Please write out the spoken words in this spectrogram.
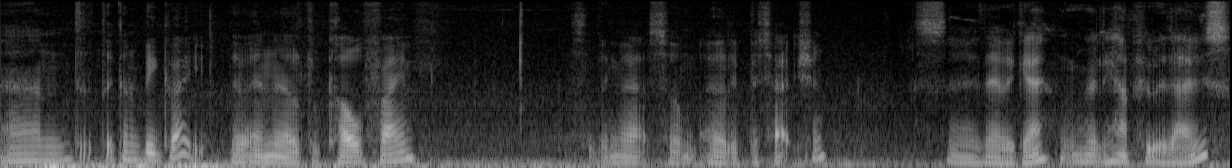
and they're going to be great. They're in a little cold frame, so they get some early protection. So there we go, I'm really happy with those.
